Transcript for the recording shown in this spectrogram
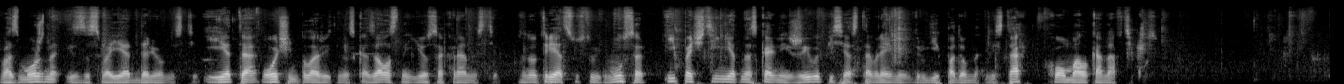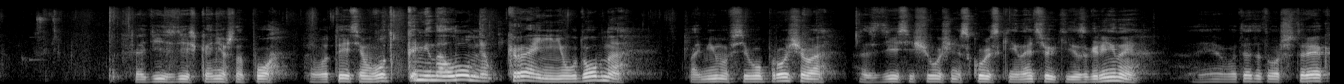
возможно, из-за своей отдаленности. И это очень положительно сказалось на ее сохранности. Внутри отсутствует мусор и почти нет наскальной живописи, оставляемой в других подобных местах Homo alcanavticus. Ходить здесь, конечно, по вот этим вот каменоломням крайне неудобно. Помимо всего прочего, здесь еще очень скользкие натеки из глины. И вот этот вот штрек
